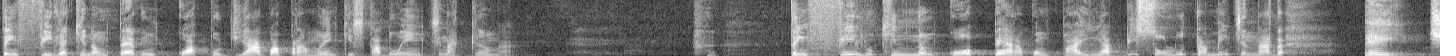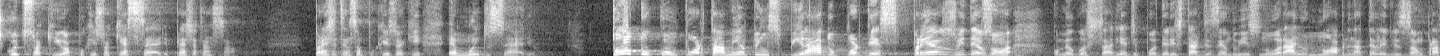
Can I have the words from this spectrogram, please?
Tem filha que não pega um copo de água para a mãe que está doente na cama. Tem filho que não coopera com o pai em absolutamente nada. Ei, escute isso aqui, ó, porque isso aqui é sério, preste atenção. Preste atenção, porque isso aqui é muito sério. Todo comportamento inspirado por desprezo e desonra. Como eu gostaria de poder estar dizendo isso no horário nobre na televisão para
